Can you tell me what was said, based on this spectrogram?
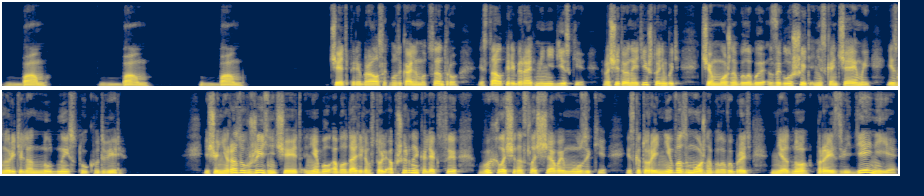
Бам, бам, бам. Чет перебрался к музыкальному центру и стал перебирать мини-диски, рассчитывая найти что-нибудь, чем можно было бы заглушить нескончаемый, изнурительно нудный стук в дверь. Еще ни разу в жизни Чейд не был обладателем столь обширной коллекции выхолощенно-слащавой музыки, из которой невозможно было выбрать ни одно произведение,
